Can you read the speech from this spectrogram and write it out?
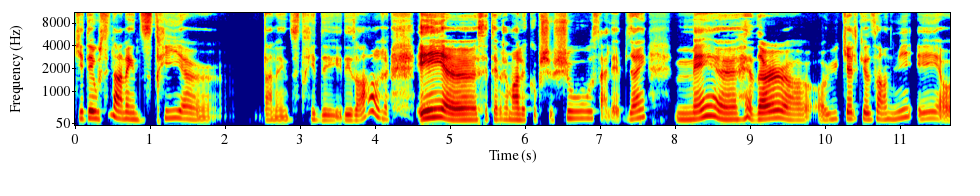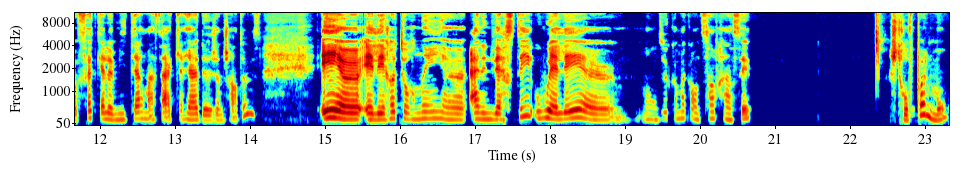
qui était aussi dans l'industrie, heu dans l'industrie des des arts et heu, c'était vraiment le couple chouchou, ça allait bien. Mais Heather a a eu quelques ennuis et a fait qu'elle a mis terme à sa carrière de jeune chanteuse et heu, elle est retournée, heu, à l'université où elle est, heu, mon Dieu, comment qu'on dit ça en français? Je trouve pas le mot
